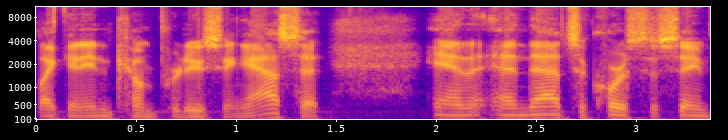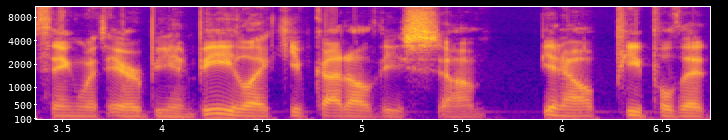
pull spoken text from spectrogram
like an income producing asset and and that's of course the same thing with Airbnb. Like you've got all these um, you know people that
